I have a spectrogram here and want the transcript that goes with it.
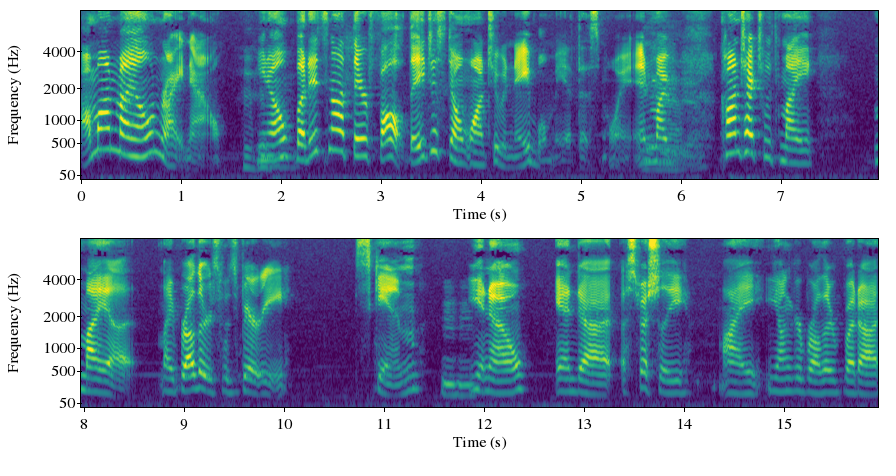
I'm on my own right now. You know, but it's not their fault. They just don't want to enable me at this point. And my Yeah. contact with my my uh my brothers was very skim, Mm-hmm. you know, and uh especially my younger brother, but uh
